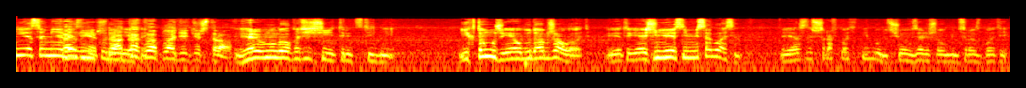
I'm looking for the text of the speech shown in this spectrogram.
я с вами не обязан Конечно. никуда А ехать. как вы оплатите штраф? Я его могу оплатить в течение 30 дней. И к тому же я его буду обжаловать. И это я еще не, с ним не согласен. Я если штраф платить не буду. С чего вы взяли, что вы будете сразу платить?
